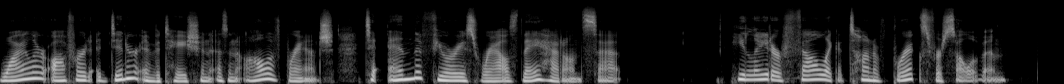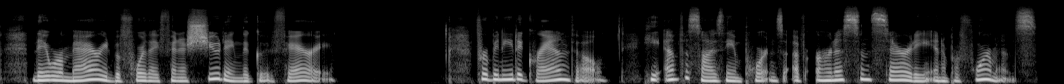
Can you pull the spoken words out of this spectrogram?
Wyler offered a dinner invitation as an olive branch to end the furious rows they had on set. He later fell like a ton of bricks for Sullavan. They were married before they finished shooting The Good Fairy. For Bonita Granville, he emphasized the importance of earnest sincerity in a performance.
